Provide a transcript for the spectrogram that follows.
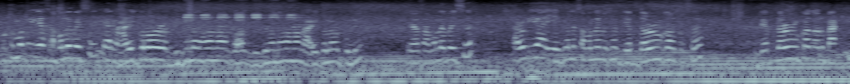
প্ৰথমতে ইয়াত চাবলৈ পাইছে ইয়াত নাৰিকলৰ বিভিন্ন ধৰণৰ গছ বিভিন্ন ধৰণৰ নাৰিকলৰ পুলি ইয়াত চাবলৈ পাইছে। আৰু ইয়াত এইফালে চাবলৈ পাইছে দেৱদাৰুৰ গছ আছে। দেৱদাৰুৰ গছ আৰু বাকী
